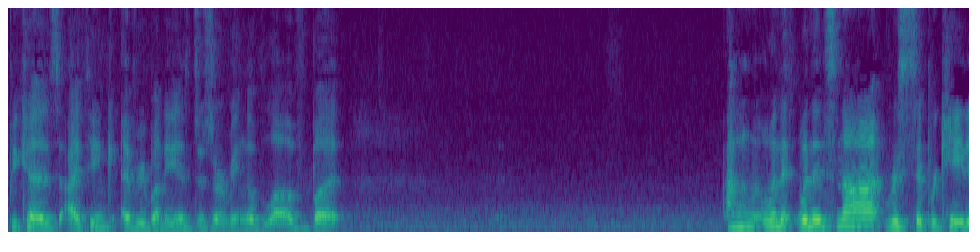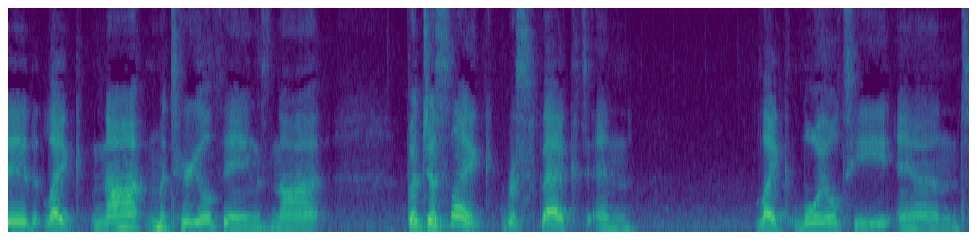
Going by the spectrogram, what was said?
because I think everybody is deserving of love, but I don't when it when it's not reciprocated, like not material things, not but just like respect and like loyalty and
